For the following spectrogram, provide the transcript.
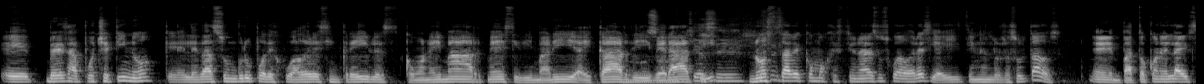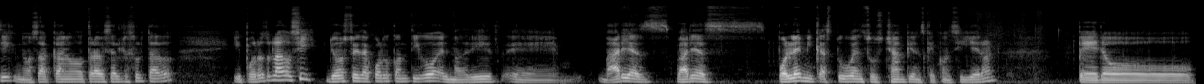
eh, ves a Pochettino, que le das un grupo de jugadores increíbles como Neymar, Messi, Di María, Icardi, no no sabe cómo gestionar a esos jugadores y ahí tienen los resultados. Eh, empató con el Leipzig, no sacan otra vez el resultado y por otro lado, sí, yo estoy de acuerdo contigo, el Madrid eh, varias, varias polémicas tuvo en sus Champions que consiguieron, pero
